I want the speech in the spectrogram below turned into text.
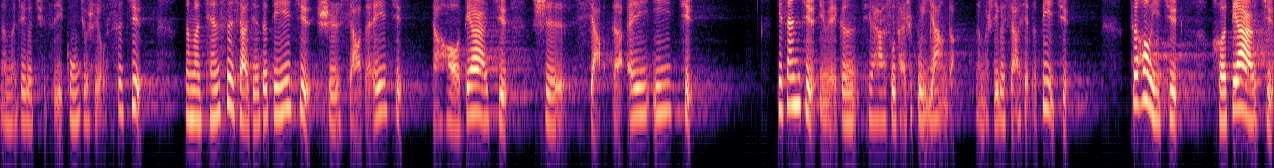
那么这个曲子一共就是有四句。那么前四小节的第一句是小的 A 句，然后第二句。是小的 A 一句，第三句因为跟其他素材是不一样的，那么是一个小写的 B 句，最后一句和第二句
